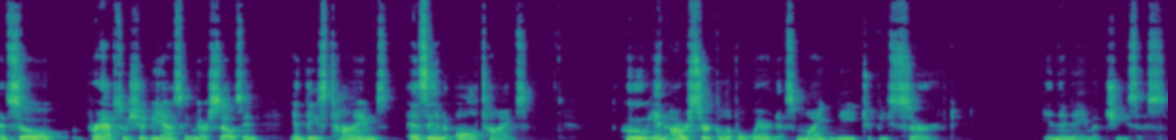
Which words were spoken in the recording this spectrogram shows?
And so perhaps we should be asking ourselves in, in these times, as in all times, who in our circle of awareness might need to be served in the name of Jesus?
